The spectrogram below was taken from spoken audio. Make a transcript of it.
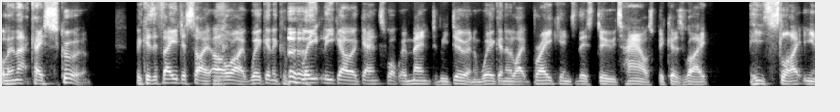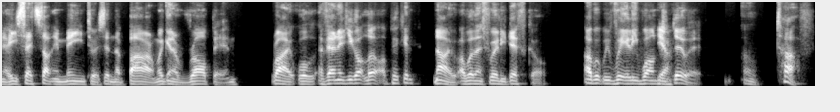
Well, in that case, screw them because if they decide, all right, we're going to completely go against what we're meant to be doing, and we're going to like break into this dude's house because like he's like, you know, he said something mean to us in the bar, and we're going to rob him. Right. Well, have any of you got lock picking? No. Oh, well, that's really difficult. Oh, but we really want yeah. to do it. Oh, tough.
